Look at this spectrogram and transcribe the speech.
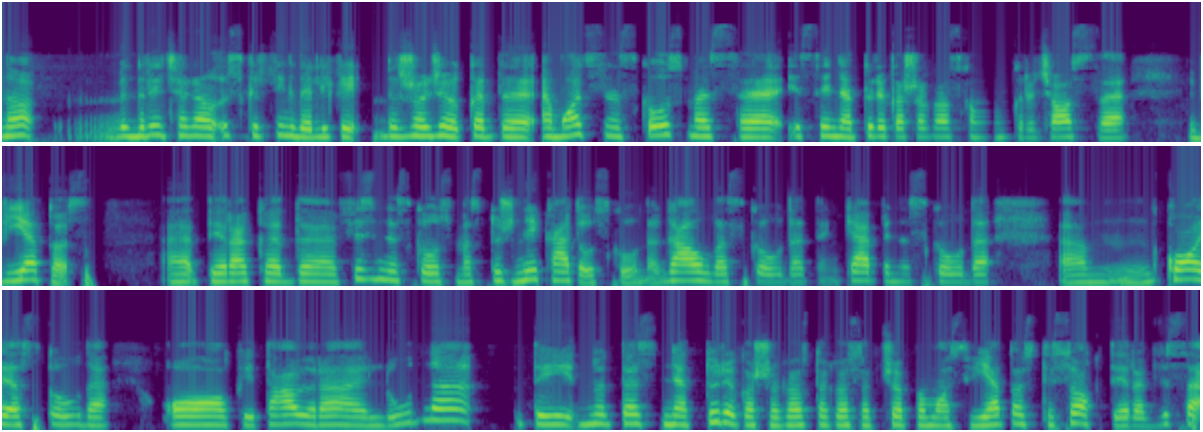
nu, bendrai čia gal skirtingi dalykai, bet žodžiu, kad emocinis skausmas, e, jisai neturi kažkokios konkrečios e, vietos. E, tai yra, kad fizinis skausmas, tu žinai, ką tau skauda, galva skauda, ten kepenis skauda, kojas skauda, o kai tau yra liūdna, tai nu tas neturi kažkokios tokios apčiuopiamos vietos. Tiesiog tai yra visa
